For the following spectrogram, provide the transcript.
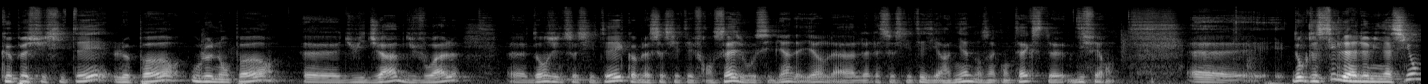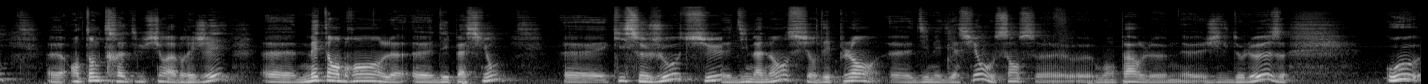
que peut susciter le port ou le non-port du hijab, du voile, euh, dans une société comme la société française, ou aussi bien d'ailleurs la, société iranienne dans un contexte différent. Euh, donc le style de la domination, euh, en tant que traduction abrégée, met en branle des passions qui se jouent sur d'immanence, sur des plans d'immédiation, au sens où on parle Gilles Deleuze, où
